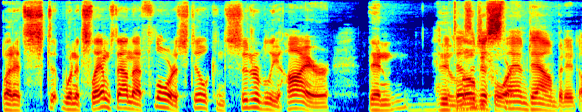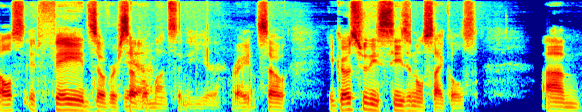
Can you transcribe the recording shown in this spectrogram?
but it's st- when it slams down that floor, it's still considerably higher than the it doesn't just before. slam down, but it also it fades over several Yeah. months in a year, right? So it goes through these seasonal cycles. Um,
